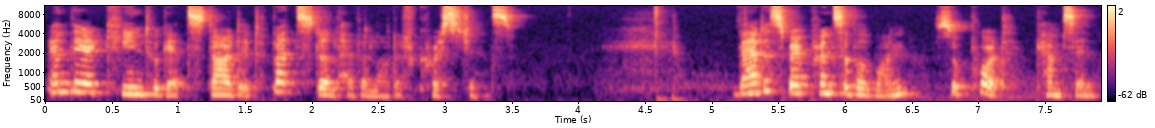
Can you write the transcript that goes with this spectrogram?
and they are keen to get started but still have a lot of questions. That is where Principle 1, support, comes in.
